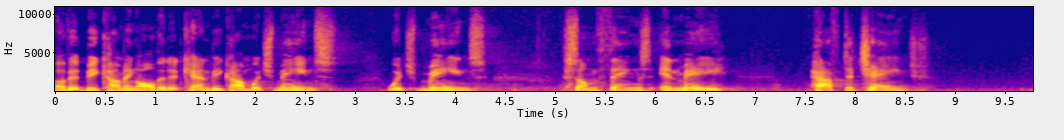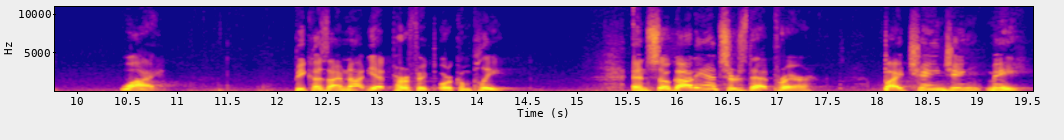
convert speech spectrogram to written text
of it becoming all that it can become, which means, which means some things in me have to change. Why? Because I'm not yet perfect or complete. And so God answers that prayer by changing me,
